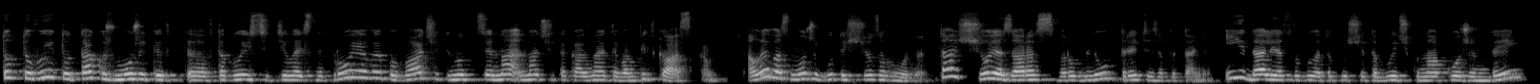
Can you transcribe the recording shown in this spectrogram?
Тобто ви тут також можете в, е, в табличці тілесні прояви побачити, ну це на, наче така, знаєте, вам підказка, але у вас може бути що завгодно. Та що я зараз роблю? Третє запитання. І далі я зробила таку ще табличку на кожен день,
